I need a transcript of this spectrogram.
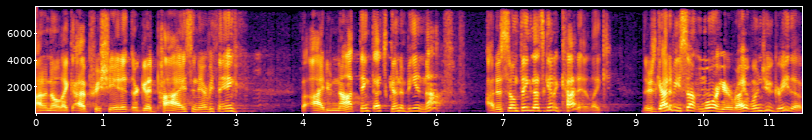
I don't know, like I appreciate it. They're good pies and everything. But I do not think that's going to be enough. I just don't think that's going to cut it. Like, there's got to be something more here, right? Wouldn't you agree The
